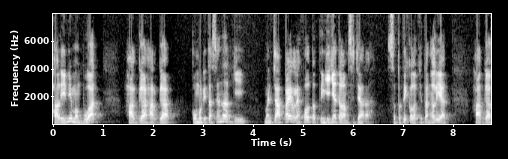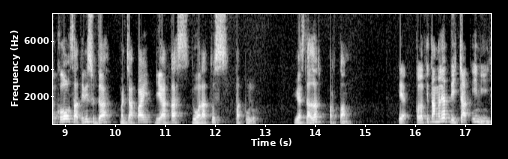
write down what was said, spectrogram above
Hal ini membuat harga-harga komoditas energi mencapai level tertingginya dalam sejarah. Seperti kalau kita ngelihat, harga coal saat ini sudah mencapai di atas 240 US dollar per ton. Ya, kalau kita ngelihat di chart ini,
